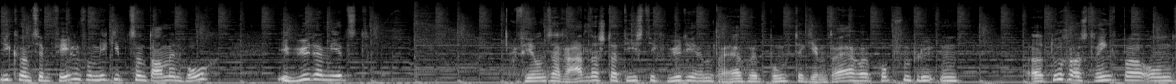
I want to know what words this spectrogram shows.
Ich kann es empfehlen, von mir gibt es einen Daumen hoch. Ich würde ihm jetzt für unsere Radler-Statistik würde ich ihm 3,5 Punkte geben. 3,5 Hopfenblüten, äh, durchaus trinkbar und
